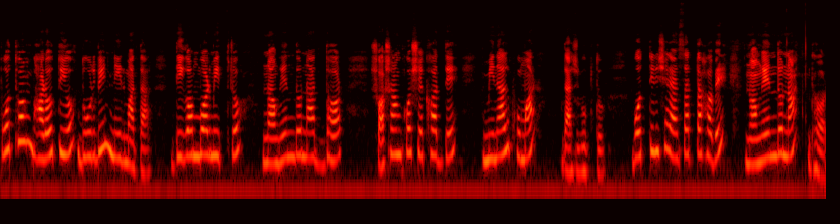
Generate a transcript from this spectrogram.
প্রথম ভারতীয় দূরবীন নির্মাতা দিগম্বর মিত্র, নগেন্দ্রনাথ ধর, শশাঙ্ক শেখর দে, মৃণাল কুমার দাশগুপ্ত। বত্রিশের অ্যান্সারটা হবে নগেন্দ্রনাথ ধর।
